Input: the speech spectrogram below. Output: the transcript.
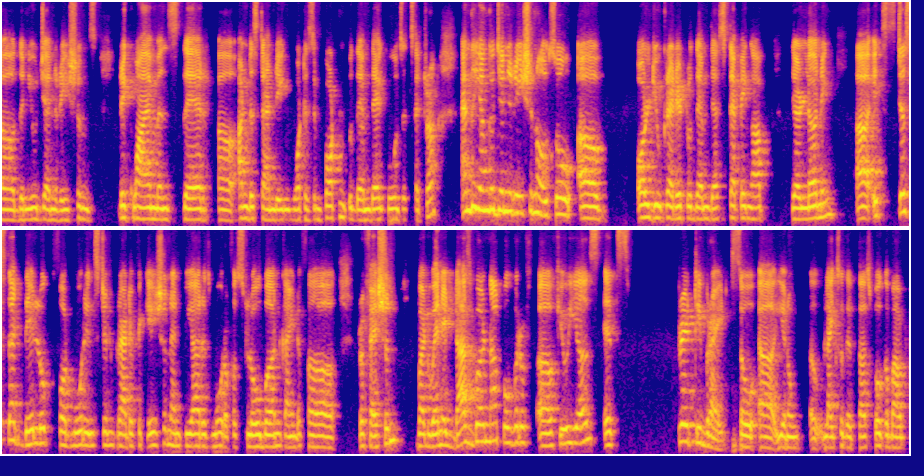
uh, the new generation's requirements, their uh, understanding what is important to them, their goals, etc. And the younger generation also, uh, all due credit to them, they're stepping up, they're learning. Uh, it's just that they look for more instant gratification and PR is more of a slow burn kind of a profession. But when it does burn up over a, few years, it's pretty bright. So, uh, you know, uh, like Sudipta spoke about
